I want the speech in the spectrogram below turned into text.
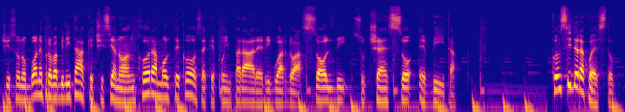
ci sono buone probabilità che ci siano ancora molte cose che puoi imparare riguardo a soldi, successo e vita. Considera questo.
